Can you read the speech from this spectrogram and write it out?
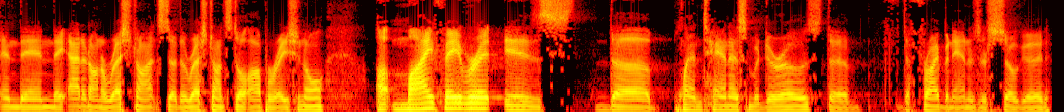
and then they added on a restaurant, so the restaurant's still operational. Uh, my favorite is the Plantanas Maduros. The the fried bananas are so good.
